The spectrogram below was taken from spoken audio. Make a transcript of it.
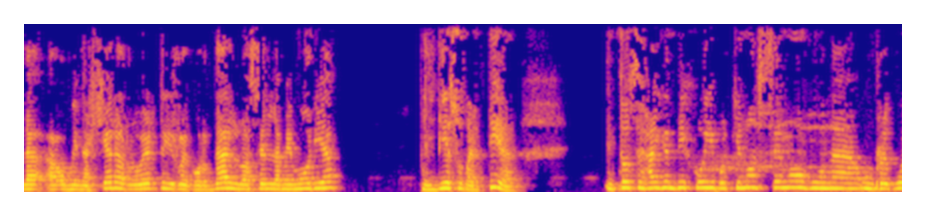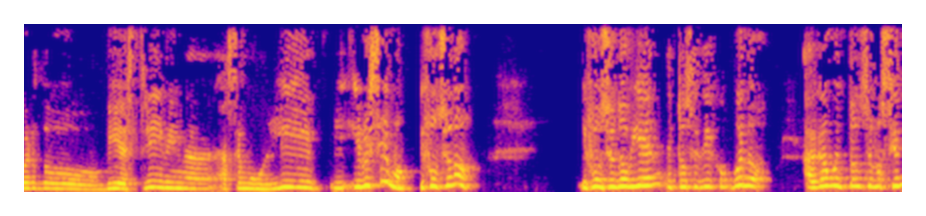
a homenajear a Roberto y recordarlo, hacer la memoria el día de su partida. Entonces alguien dijo, oye, ¿por qué no hacemos un recuerdo vía streaming, hacemos un live? Y, lo hicimos, y funcionó. Y funcionó bien, entonces dijo, bueno, hagamos entonces los 100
